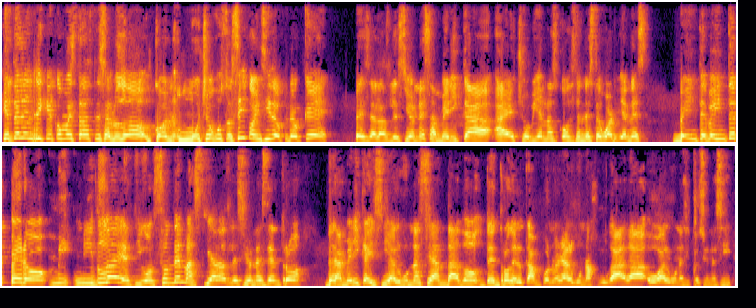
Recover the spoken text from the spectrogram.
¿Qué tal, Enrique? ¿Cómo estás? Te saludo con mucho gusto. Sí, coincido. Creo que pese a las lesiones, América ha hecho bien las cosas en este Guardianes 2020, pero mi, mi duda es, digo, son demasiadas lesiones dentro del América y sí, algunas se han dado dentro del campo, ¿no? En alguna jugada o alguna situación así.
